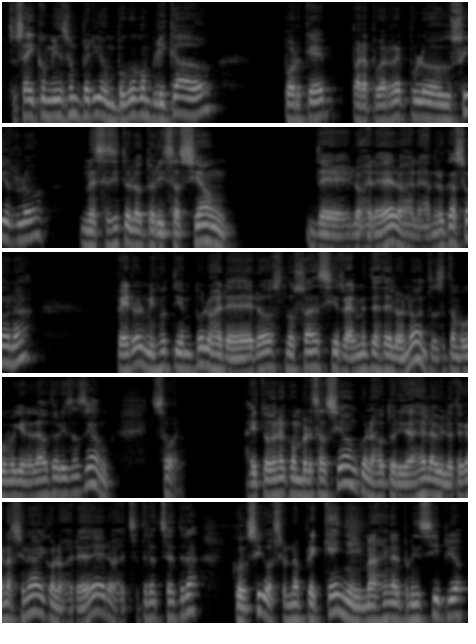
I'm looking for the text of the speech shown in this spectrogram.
Entonces ahí comienza un periodo un poco complicado porque para poder reproducirlo necesito la autorización de los herederos de Alejandro Casona, pero al mismo tiempo los herederos no saben si realmente es de él o no, entonces tampoco me quieren la autorización. Entonces, bueno, hay toda una conversación con las autoridades de la Biblioteca Nacional, con los herederos, etcétera, etcétera. Consigo hacer una pequeña imagen al principio,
